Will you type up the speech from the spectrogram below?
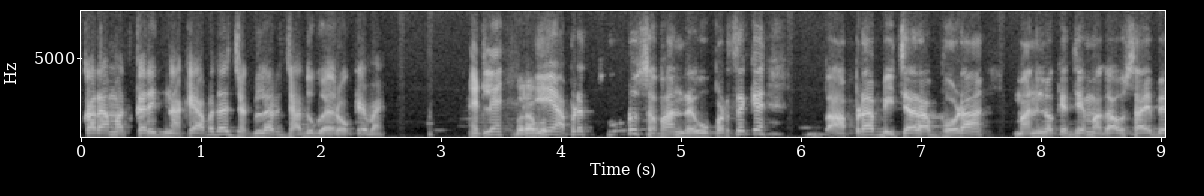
કરામત કરી જ નાખે આ બધા જગલર જાદુગરો કહેવાય એટલે બરાબર. એ આપણે થોડું સભાન રહેવું પડશે કે આપણા બિચારા ભોળા માની લો કે જેમ અગાઉ સાહેબે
